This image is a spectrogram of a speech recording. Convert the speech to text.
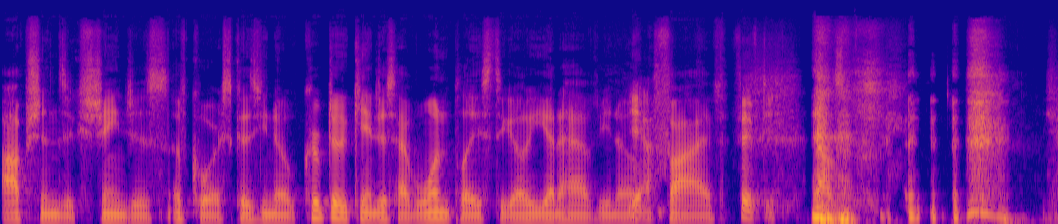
options exchanges, of course, because you know crypto can't just have one place to go. You got to have you know Yeah. five. Fifty thousand. Yeah.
